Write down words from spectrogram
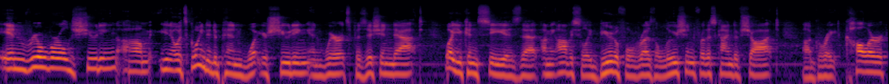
In real world shooting, um, you know, it's going to depend what you're shooting and where it's positioned at. What you can see is that, I mean, obviously beautiful resolution for this kind of shot uh, great color.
